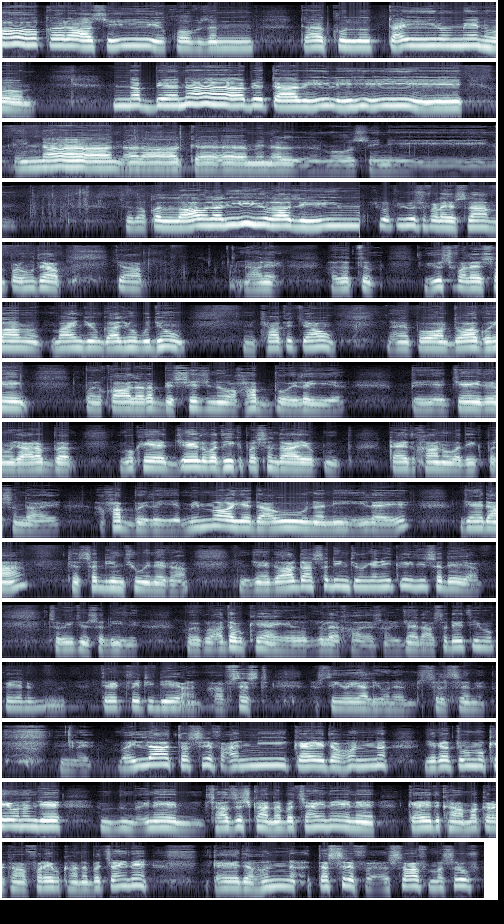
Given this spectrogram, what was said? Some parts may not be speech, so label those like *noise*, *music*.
था हाणे हज़रत यूसियूं ॿुधियूं छा थी चयूं न पोइ हाणे दुआ घुरी काल रब सिजन अ हब इलही भई चई रे मुंहिंजा रब मूंखे जेल वधीक पसंदि आयो क़ैद ख़ानो वधीक पसंदि आहे अब इलम दाऊन जंहिं ॾांहुं सॾीनि थियूं हिन खां जंहिं ॻाल्हि ॾांहुं सॾीनि थियूं यानी हिकिड़ी थी सॾे आहे सभई थियूं सॾीनि पोइ हिकिड़ो अदब खे आईल जंहिं ॾाढो सॾे थी मूंखे यानी ट्रेट ॾिए थी वई हली हुन सिलसिले में भई इलाह तसरीफ़ अनी क़ैद हुन जेकर तूं मूंखे उन्हनि जे इन साज़िश खां न बचाईंदे इन क़ैद खां मकर खां फ़रेब खां न बचाईंदे क़ैद हुन तशरीफ़ु असाफ़ मसरूफ़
